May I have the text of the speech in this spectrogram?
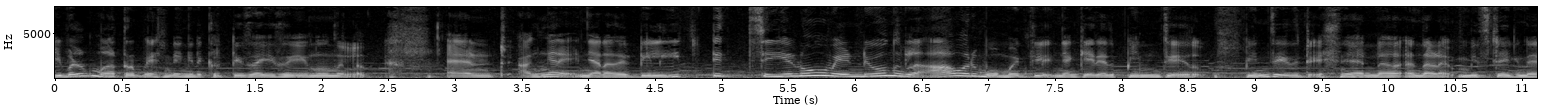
ഇവൾ മാത്രം എന്നെ ഇങ്ങനെ ക്രിട്ടിസൈസ് ചെയ്യുന്നു എന്നുള്ളത്. ആൻഡ് അങ്ങനെ ഞാനത് ഡിലീറ്റ് ചെയ്യണോ വേണ്ടിയോ എന്നുള്ള ആ ഒരു മൊമെന്റിൽ ഞാൻ കയറി അത് പിൻ ചെയ്തു. പിൻ ചെയ്തിട്ട് ഞാൻ എന്താണ് മിസ്റ്റേക്കിനെ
